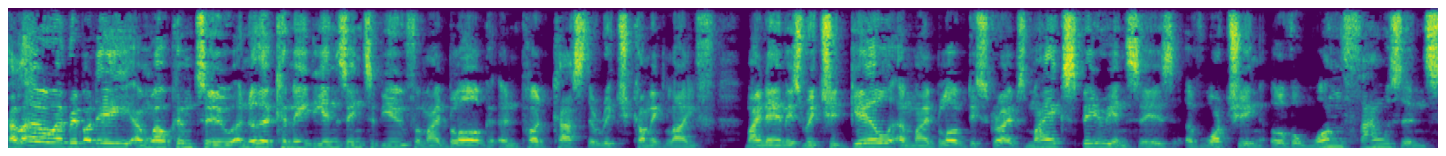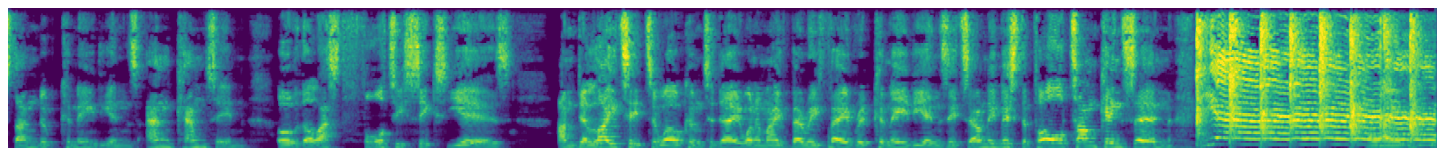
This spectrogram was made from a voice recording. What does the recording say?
Hello, everybody, and welcome to another comedian's interview for my blog and podcast, The Rich Comic Life. My name is Richard Gill, and my blog describes my experiences of watching over 1,000 stand up comedians and counting over the last 46 years. I'm delighted to welcome today one of my very favourite comedians. It's only Mr. Paul Tonkinson. Yes!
